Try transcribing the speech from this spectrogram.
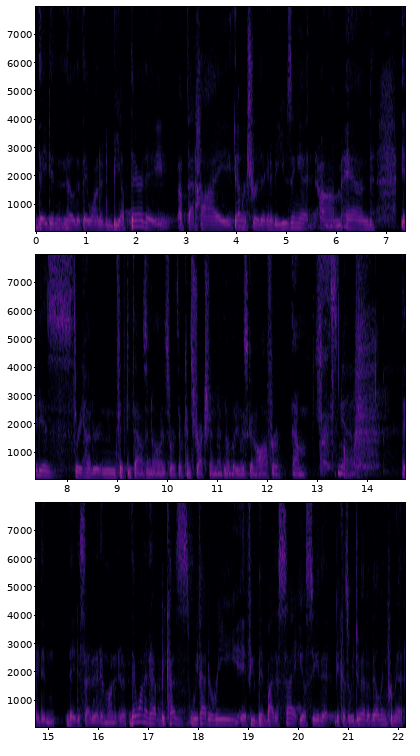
they didn't know that they wanted to be up there, they, up that high, they weren't sure they're gonna be using it, um, and it is $350,000 worth of construction that nobody was gonna offer them. So Yeah. They didn't, they decided they didn't want to do it. They wanted to have, because we've had to re, if you've been by the site, you'll see that because we do have a building permit,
